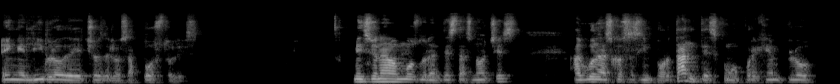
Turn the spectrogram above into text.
en el libro de Hechos de los Apóstoles. Mencionábamos durante estas noches algunas cosas importantes, como por ejemplo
